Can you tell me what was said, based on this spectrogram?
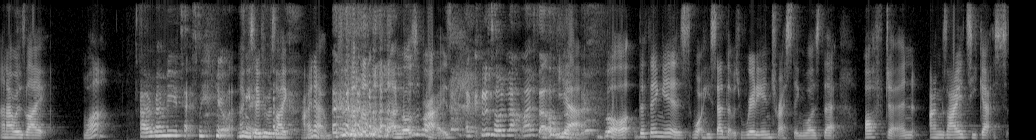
And I was like, What? i remember you text me you like, And Sophie was like, I know. I'm not surprised. i could have told you that myself Yeah. But the thing is, what he said that was really interesting was that often anxiety gets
